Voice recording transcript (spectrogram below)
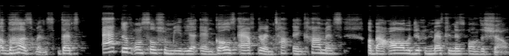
of the husbands that's active on social media and goes after and, to- and comments about all the different messiness on the show.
